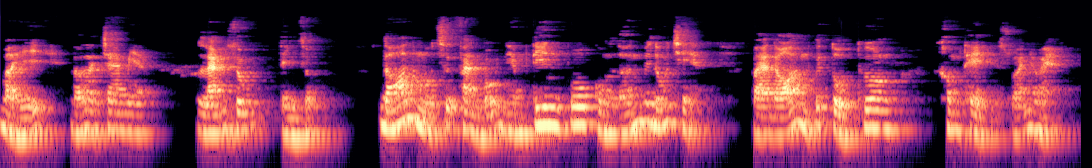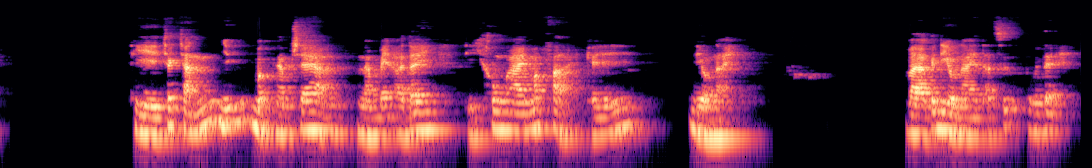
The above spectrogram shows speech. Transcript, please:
Bảy đó là cha mẹ lạm dụng tình dục. Đó là một sự phản bội niềm tin vô cùng lớn với đứa trẻ và đó là một cái tổn thương không thể xóa nhòa. Thì chắc chắn những bậc làm cha, làm mẹ ở đây thì không ai mắc phải cái điều này. Và cái điều này thật sự tồi tệ.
